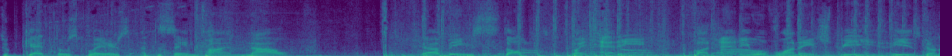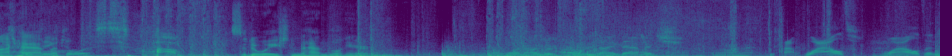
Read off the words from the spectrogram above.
to get those players at the same time. Now, they're being stopped by Eddie, but Eddie with 1 HP, he's gonna have Ridiculous. a tough situation to handle here. 149 damage. Uh, wild, wild, and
